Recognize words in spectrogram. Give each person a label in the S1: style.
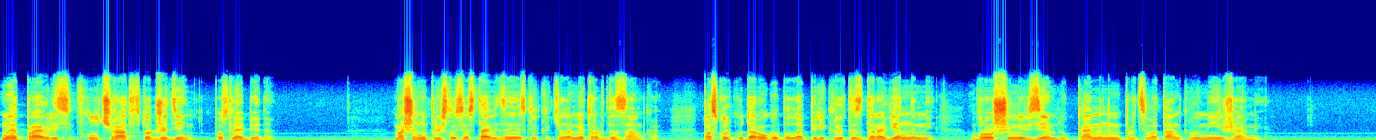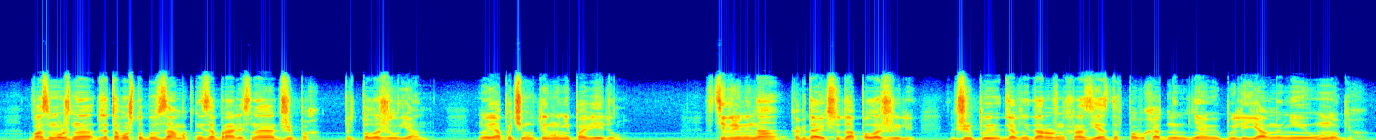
S1: Мы отправились в Хулчрат в тот же день, после обеда. Машину пришлось оставить за несколько километров до замка, поскольку дорога была перекрыта здоровенными, вросшими в землю, каменными противотанковыми ежами. Возможно, для того, чтобы в замок не забрались на джипах, предположил Ян. Но я почему-то ему не поверил. В те времена, когда их сюда положили, джипы для внедорожных разъездов по выходным дням были явно не у многих.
